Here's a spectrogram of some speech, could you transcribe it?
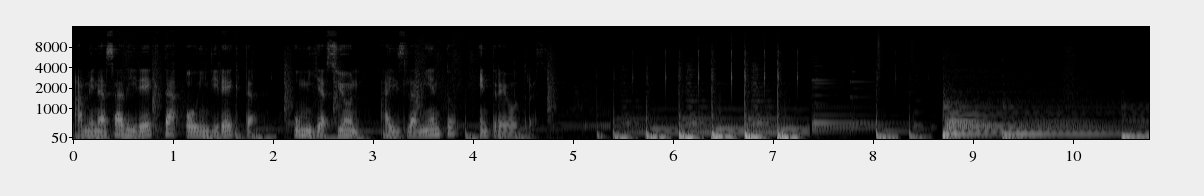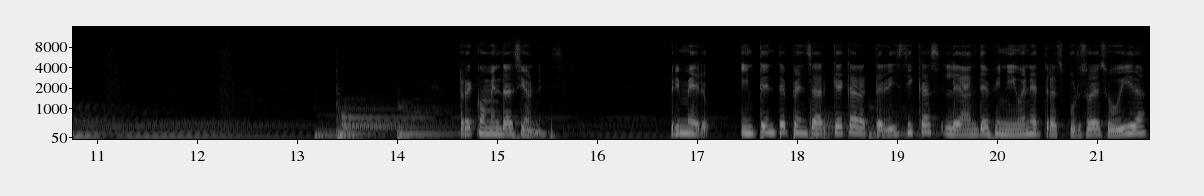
amenaza directa o indirecta, humillación, aislamiento, entre otras. Recomendaciones. Primero, intente pensar qué características le han definido en el transcurso de su vida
